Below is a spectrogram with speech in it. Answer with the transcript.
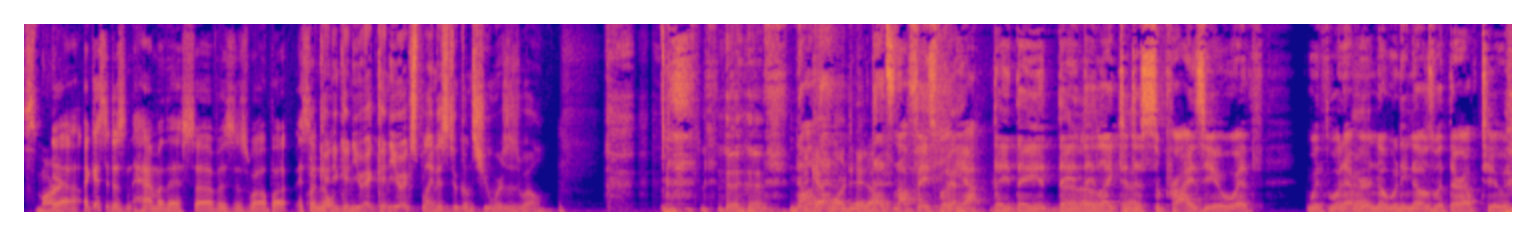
Smart. yeah, I guess it doesn't hammer their servers as well, but it's a Can not. you can you can you explain this to consumers as well? No, that- more data. That's not Facebook. Yeah, they they they, they like to yeah. just surprise you with with whatever. Nobody knows what they're up to in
